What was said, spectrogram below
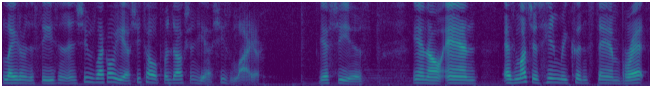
later in the season, and she was like, oh, yeah, she told production, yeah, she's a liar. Yes, she is. You know, and as much as Henry couldn't stand Brett,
